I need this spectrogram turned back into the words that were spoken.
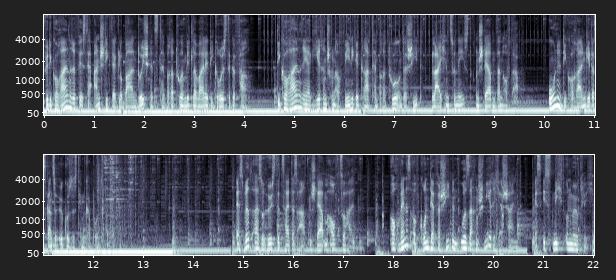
Für die Korallenriffe ist der Anstieg der globalen Durchschnittstemperatur mittlerweile die größte Gefahr. Die Korallen reagieren schon auf wenige Grad Temperaturunterschied, bleichen zunächst und sterben dann oft ab. Ohne die Korallen geht das ganze Ökosystem kaputt. Es wird also höchste Zeit, das Artensterben aufzuhalten. Auch wenn es aufgrund der verschiedenen Ursachen schwierig erscheint, es ist nicht unmöglich.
